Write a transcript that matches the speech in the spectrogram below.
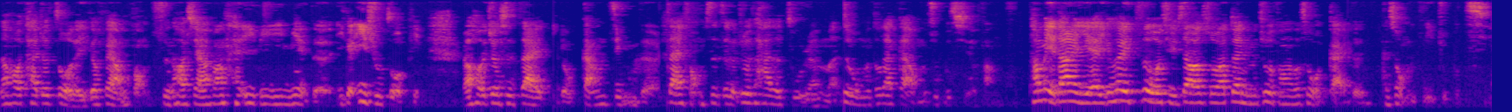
然后他就做了一个非常讽刺，然后现在放在一零一面的一个艺术作品，然后就是在有钢筋的，在讽刺这个，就是他的主人们，是我们都在盖我们住不起的房子，他们也当然也也会自我取笑说，对，你们住的房子都是我盖的，可是我们自己住不起。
